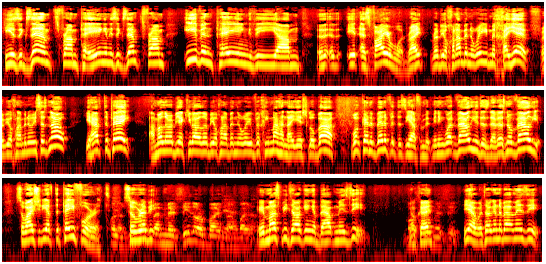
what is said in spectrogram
he is exempt from paying, and is exempt from even paying the um, uh, it as firewood. Right? Rabbi Yochanan ben Nuri mechayev. Rabbi Yochanan ben Nuri says no, you have to pay. Amar le Rabbi Akiva, Rabbi Yochanan ben Nuri v'chi mahana yesh. What kind of benefit does he have from it? Meaning, what value does it have? It has no value. So why should he have to pay for it? On, So Rabbi, by, by, by it must be talking about mezid. Okay. mezid? Yeah, we're talking about mezid.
